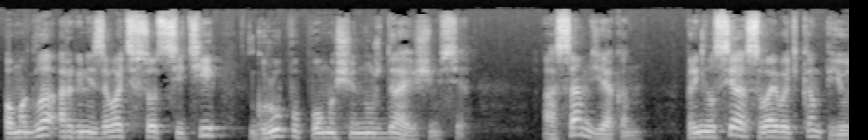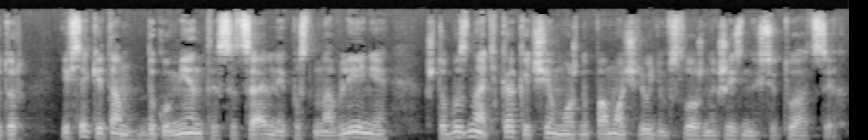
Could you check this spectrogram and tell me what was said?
помогла организовать в соцсети группу помощи нуждающимся, а сам диакон принялся осваивать компьютер и всякие там документы, социальные постановления, чтобы знать, как и чем можно помочь людям в сложных жизненных ситуациях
